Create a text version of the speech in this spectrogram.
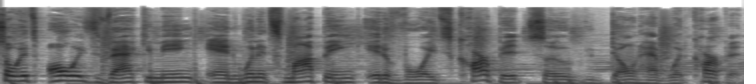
So it's always vacuuming and when it's mopping, it avoids carpet so you don't have wet carpet.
